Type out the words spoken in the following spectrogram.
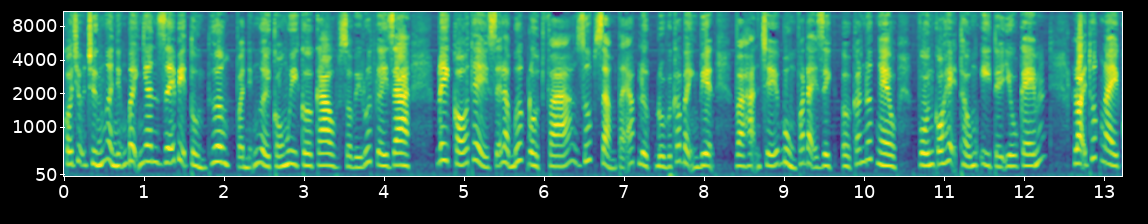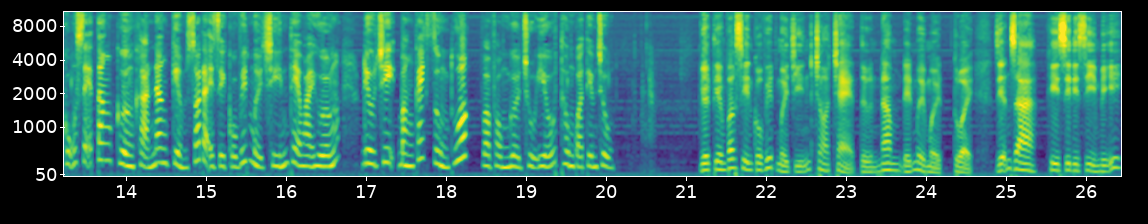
có triệu chứng ở những bệnh nhân dễ bị tổn thương và những người có nguy cơ cao do virus gây ra. Đây có thể sẽ là bước đột phá giúp giảm tải áp lực đối với các bệnh viện và hạn chế bùng phát đại dịch ở các nước nghèo vốn có hệ thống y tế yếu kém. Loại thuốc này cũng sẽ tăng cường khả năng kiểm soát đại dịch COVID-19 theo hai hướng, điều trị bằng cách dùng thuốc và phòng ngừa chủ yếu thông qua tiêm chủng. Việc tiêm vaccine COVID-19 cho trẻ từ 5 đến 11 tuổi diễn ra khi CDC Mỹ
